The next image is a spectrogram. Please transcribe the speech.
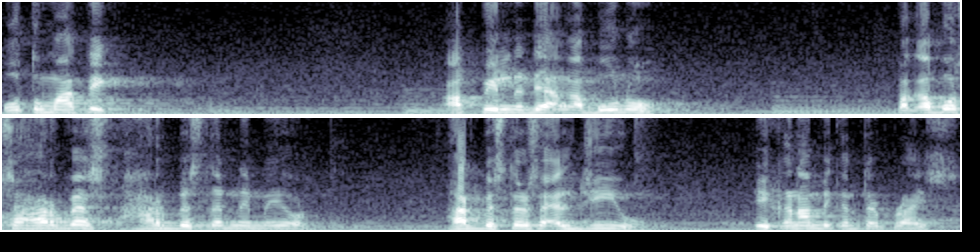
Automatic. Apil na diya ang abono. Pag abot sa harvest, harvester ni Mayor. Harvester sa LGU. Economic enterprise.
